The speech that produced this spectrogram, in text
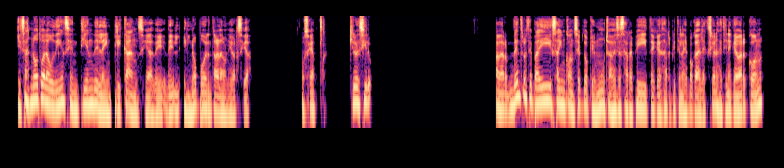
quizás no toda la audiencia entiende la implicancia de, el no poder entrar a la universidad. O sea, quiero decir, a ver, dentro de este país hay un concepto que muchas veces se repite, que se repite en las épocas de elecciones, que tiene que ver con,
